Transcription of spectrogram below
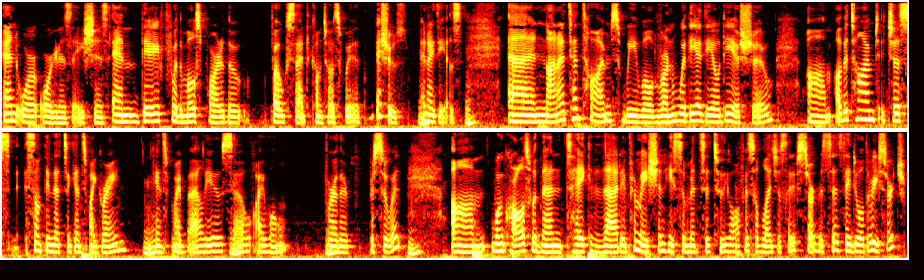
and or organizations, and they, for the most part, are the folks that come to us with issues and Mm-hmm. ideas. And nine out of ten times, we will run with the idea or the issue. Um, other times, it's just something that's against my grain, Mm-hmm. against my values, so I won't further pursue it. Mm-hmm. Um, Juan Carlos would then take that information, he submits it to the Office of Legislative Services. They do all the research.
